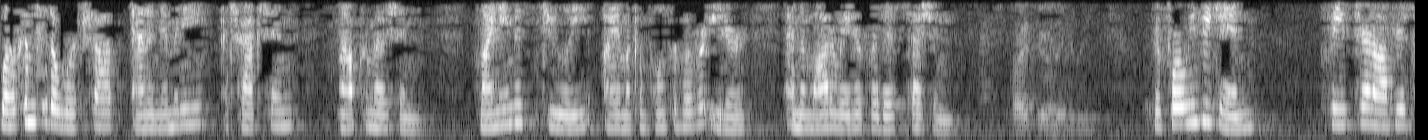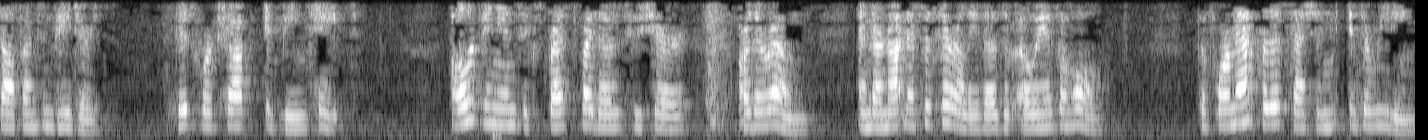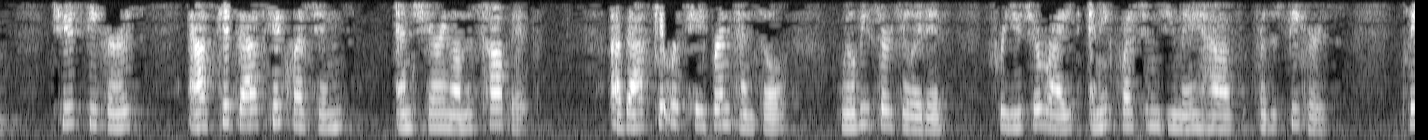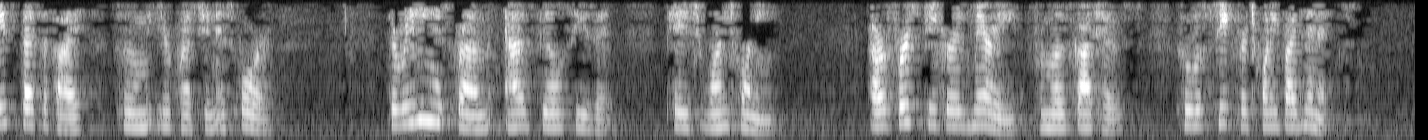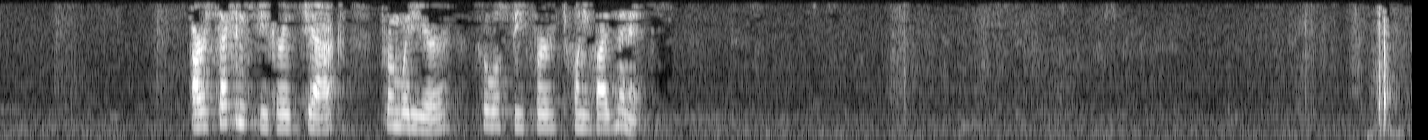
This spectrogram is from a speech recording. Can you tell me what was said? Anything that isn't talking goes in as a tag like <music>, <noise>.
Welcome to the workshop Anonymity, Attraction, Not Promotion. My name is Julie. I am a compulsive overeater and the moderator for this session. Hi, Julie. Before we begin, please turn off your cell phones and pagers. This workshop is being taped. All opinions expressed by those who share are their own and are not necessarily those of OA as a whole. The format for this session is a reading, two speakers, ask it basket questions, and sharing on this topic. A basket with paper and pencil will be circulated for you to write any questions you may have for the speakers. Please specify whom your question is for. The reading is from As Bill Sees It, page 120. Our first speaker is Mary from Los Gatos, who will speak for 25 minutes. Our second speaker is Jack from Whittier, who will speak for 25 minutes.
